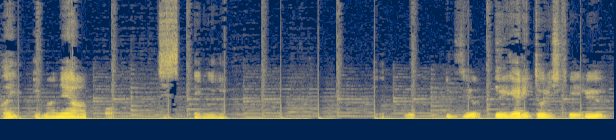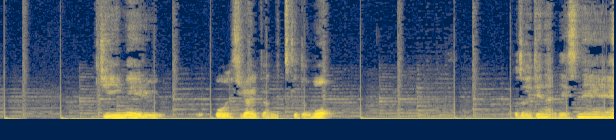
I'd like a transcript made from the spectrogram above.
はい、今ね、あの、実際に、えっと一応やり取りしている Gmail を開いたんですけども、届いてないですね。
